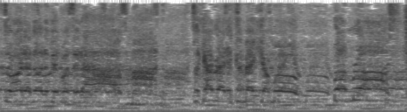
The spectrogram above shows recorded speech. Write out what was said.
This song a to it, the little in the house, man. So get ready to make your move. Bum Ross.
